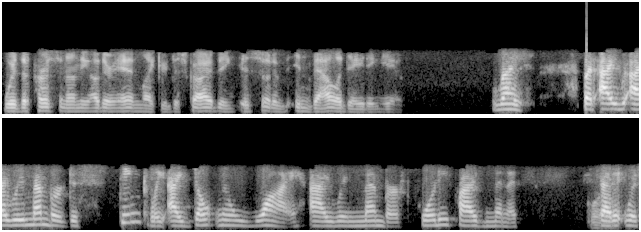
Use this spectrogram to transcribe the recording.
where the person on the other end, like you're describing, is sort of invalidating you. Right. But I I remember distinctly, I don't know why, I remember 45 minutes. Wow. That it was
